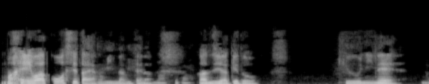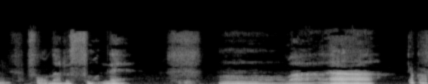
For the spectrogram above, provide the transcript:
前はこうしてたやん、みんな、みたいな。感じやけど、急にね、うん。そうなるっすもんね。うーん、まあだから、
